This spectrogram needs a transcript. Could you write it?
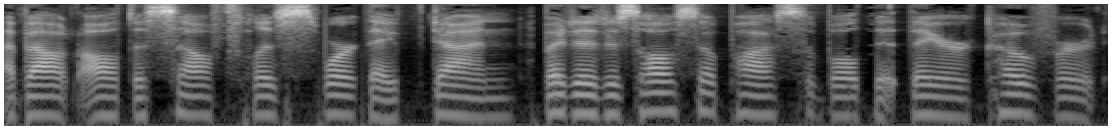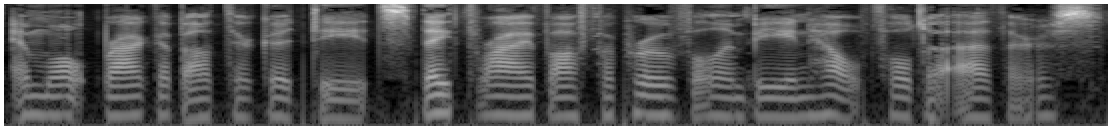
about all the selfless work they've done, but it is also possible that they are covert and won't brag about their good deeds. They thrive off approval and being helpful to others.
